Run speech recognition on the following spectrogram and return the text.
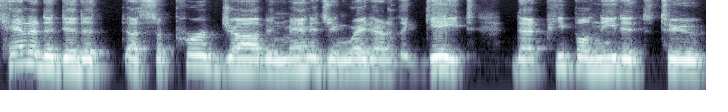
Canada did a, a, superb job in managing right out of the gate that people needed to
